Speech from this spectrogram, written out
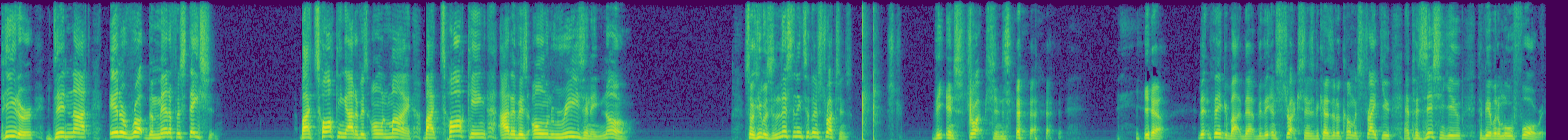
Peter did not interrupt the manifestation by talking out of his own mind, by talking out of his own reasoning. No. So he was listening to the instructions. The instructions. yeah. Didn't think about that, but the instructions because it'll come and strike you and position you to be able to move forward.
